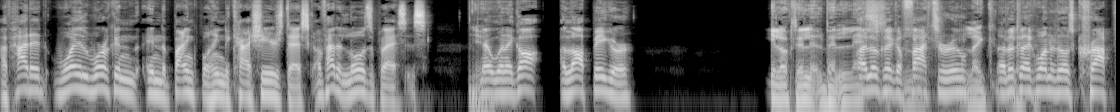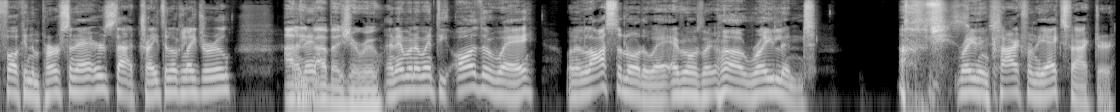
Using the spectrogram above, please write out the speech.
I've had it while working in the bank behind the cashier's desk. I've had it loads of places. Yeah. Now, when I got a lot bigger, you looked a little bit less. I look like a fat Giroud. Like, I look like one of those crap fucking impersonators that tried to look like Giroud. and then- Alibaba Giroud. And then when I went the other way, when I lost a lot of weight, everyone was like, oh, Rylan. Oh, Rylan Clark from the X Factor.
